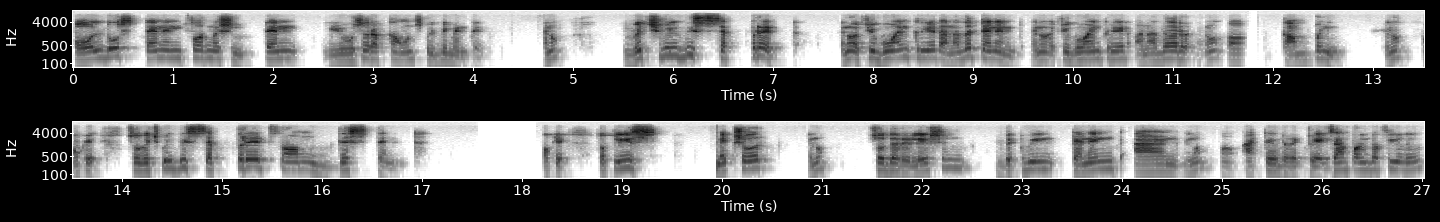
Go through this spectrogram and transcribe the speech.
all those 10 information 10 user accounts will be maintained you know which will be separate. You know if you go and create another tenant you know if you go and create another you know uh, company you know okay. So which will be separate from this tenant Okay, so please make sure, you know, so the relation between tenant and, you know, uh, Active Directory exam point of view,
